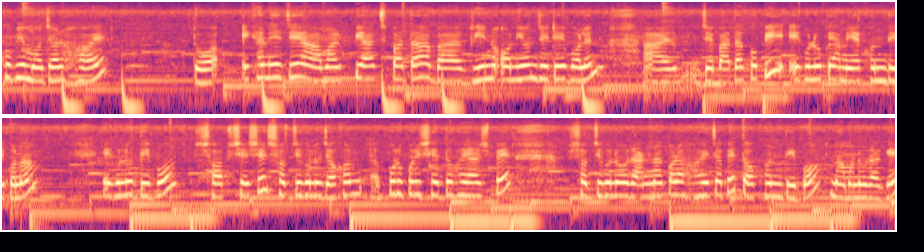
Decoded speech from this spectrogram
খুবই মজার হয়। তো এখানে যে আমার পেঁয়াজ পাতা বা গ্রিন অনিয়ন যেটাই বলেন, আর যে বাঁধাকপি, এগুলোকে আমি এখন দেব না। এগুলো দেব। সব শেষে সবজিগুলো যখন পুরোপুরি সেদ্ধ হয়ে আসবে, সবজিগুলো রান্না করা হয়ে যাবে, তখন দেব নামানোর আগে।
